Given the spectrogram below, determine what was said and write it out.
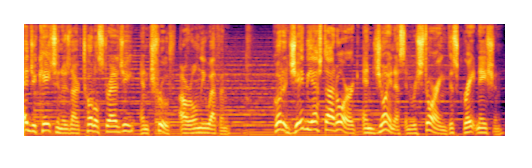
Education is our total strategy and truth our only weapon. Go to jbs.org and join us in restoring this great nation.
